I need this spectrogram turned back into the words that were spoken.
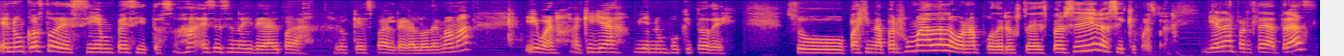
en un costo de 100 pesitos. Ajá, esa es una ideal para lo que es para el regalo de mamá. Y bueno, aquí ya viene un poquito de su página perfumada, lo van a poder ustedes percibir, así que pues bueno. Y en la parte de atrás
